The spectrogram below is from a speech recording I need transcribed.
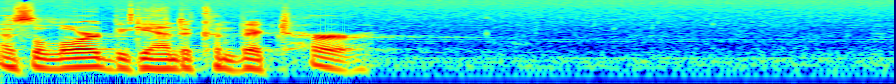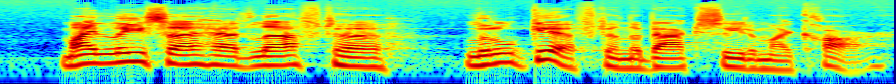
as the Lord began to convict her. My Lisa had left a little gift in the back seat of my car.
